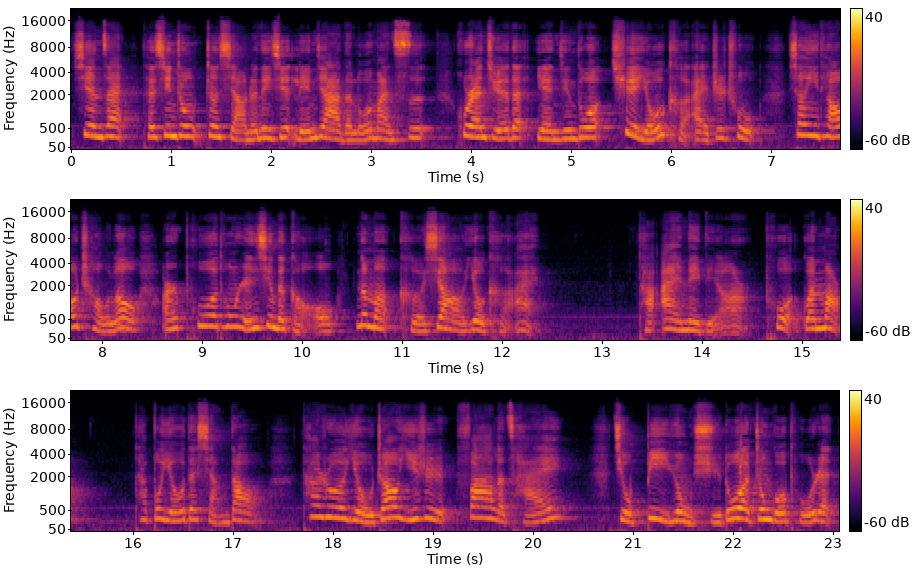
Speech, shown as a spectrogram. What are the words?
现在他心中正想着那些廉价的罗曼斯。忽然觉得眼睛多确有可爱之处，像一条丑陋而颇通人性的狗，那么可笑又可爱。他爱那顶破官帽，他不由得想到，他若有朝一日发了财，就必用许多中国仆人，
